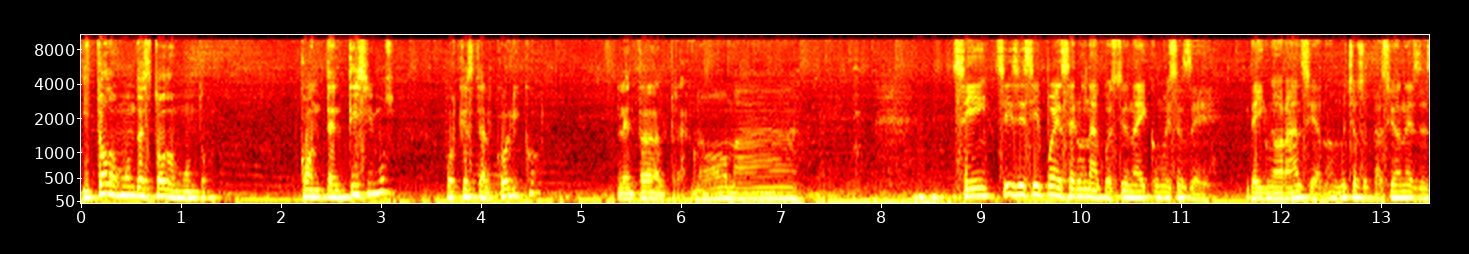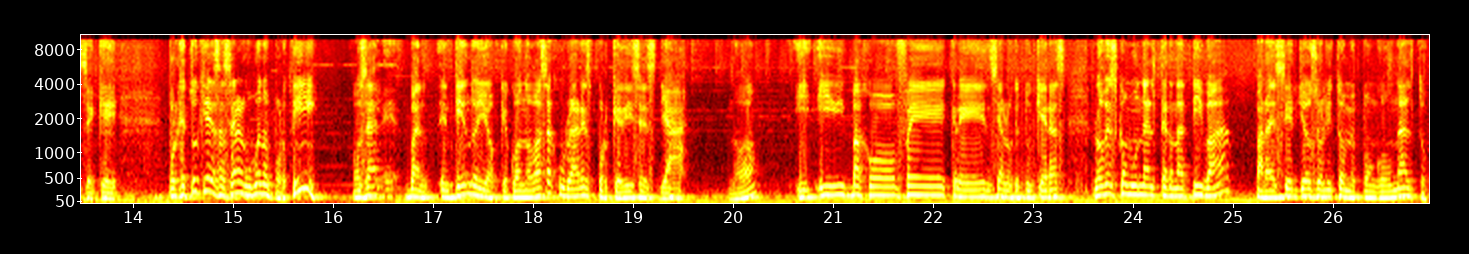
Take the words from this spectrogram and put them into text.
y todo mundo es todo mundo, contentísimos porque este alcohólico le entrara al trago. No, ma. Sí, sí, sí, sí, puede ser una cuestión ahí, como dices, de, de ignorancia, ¿no? En muchas ocasiones, desde que. Porque tú quieres hacer algo bueno por ti. O sea, eh, bueno, entiendo yo que cuando vas a jurar es porque dices ya, ¿no? Y bajo fe, creencia, lo que tú quieras, lo ves como una alternativa para decir yo solito me pongo un alto.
